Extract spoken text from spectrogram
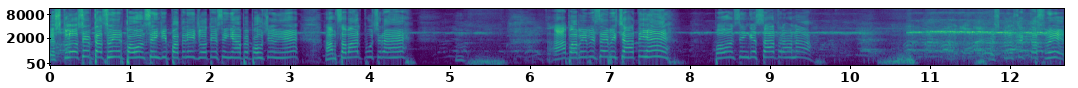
एक्सक्लूसिव तस्वीर पवन सिंह की पत्नी ज्योति सिंह यहाँ पे पहुँची हुई हैं। हम सवाल पूछ रहे हैं। आप अभी भी से भी चाहती हैं पवन सिंह के साथ रहना? एक्सक्लूसिव तस्वीर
